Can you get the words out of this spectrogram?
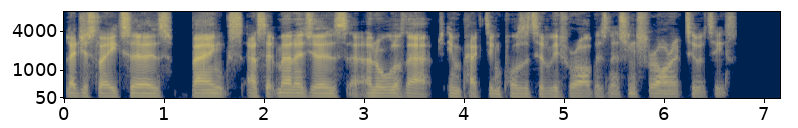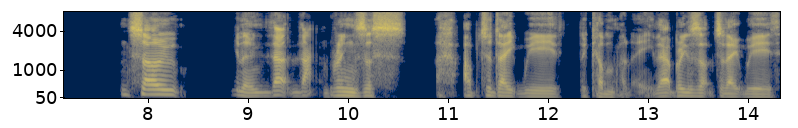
legislators, banks, asset managers, and all of that impacting positively for our business and for our activities. So, you know, that that brings us up to date with the company. That brings us up to date with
